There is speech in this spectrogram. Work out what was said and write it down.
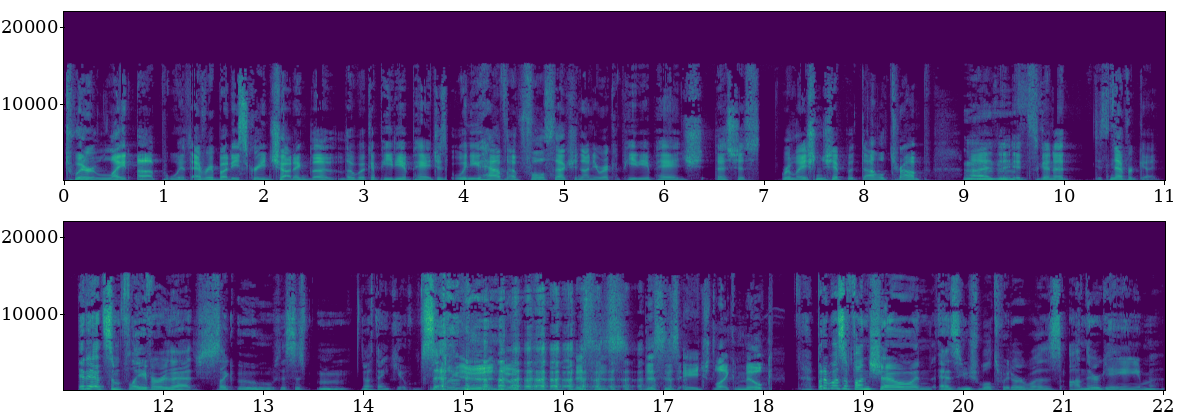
Twitter light up with everybody screenshotting the the Wikipedia pages. When you have a full section on your Wikipedia page that's just relationship with Donald Trump, uh, mm-hmm. uh, it's gonna it's never good. It adds some flavor that's just like, ooh, this is mm, no, thank you. So. Like, nope. this is this is aged like milk. But it was a fun show, and as usual, Twitter was on their game.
